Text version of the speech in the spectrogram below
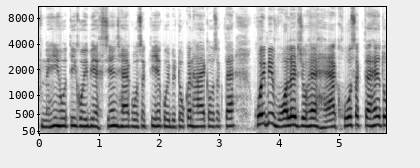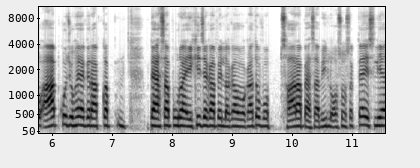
प्रूफ नहीं होती, कोई भी एक्सचेंज हैक हो सकती है, कोई भी टोकन हैक हो सकता है, कोई भी वॉलेट जो है हैक हो सकता है तो आपको जो है अगर आपका पैसा पूरा एक ही जगह पे लगा होगा तो वो सारा पैसा भी लॉस हो सकता है। इसलिए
